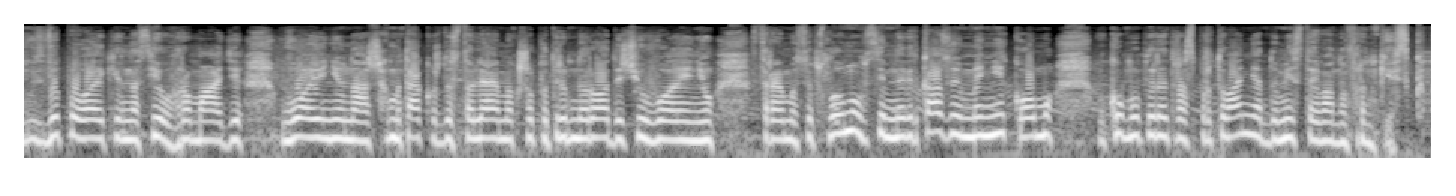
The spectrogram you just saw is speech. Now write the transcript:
ВПО, які в нас є в громаді, воїнів наших. Ми також доставляємо, якщо потрібно, родичів воїнів. Стараємося обслуговувати. Всім не відказуємо ми нікому, кому транспортування до міста Івано-Франківська.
